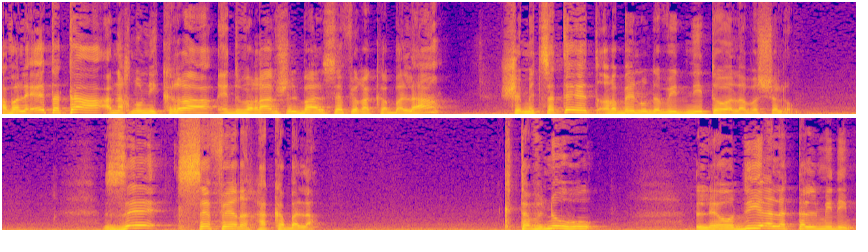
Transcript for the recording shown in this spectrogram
אבל לעת עתה אנחנו נקרא את דבריו של בעל ספר הקבלה, שמצטט רבנו דוד ניטו עליו השלום. זה ספר הקבלה. כתבנוהו להודיע לתלמידים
